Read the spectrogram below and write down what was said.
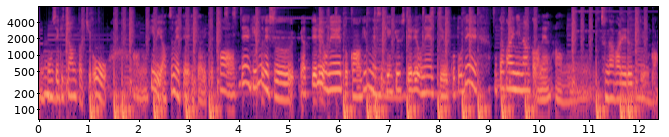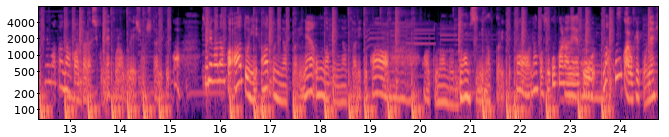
その本石ちゃんたちを、あの日々集めていたりとかでギブネスやってるよねとかギブネス研究してるよねっていうことでお互いになんかねあのつながれるっていうかでまた何か新しくねコラボレーションしたりとかそれがなんかアートにアートになったりね音楽になったりとかあとなんだろうダンスになったりとかなんかそこからねこう、まあ、今回は結構ね一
